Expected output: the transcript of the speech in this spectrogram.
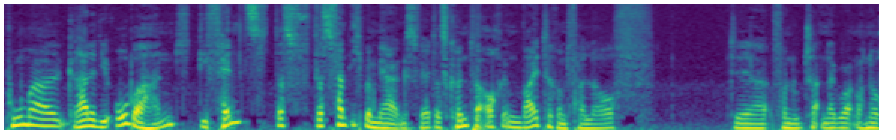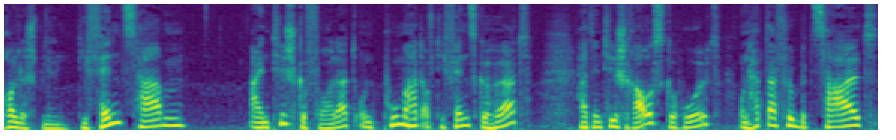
Puma gerade die Oberhand. Die Fans, das, das fand ich bemerkenswert. Das könnte auch im weiteren Verlauf der von Lucha Underground noch eine Rolle spielen. Die Fans haben einen Tisch gefordert und Puma hat auf die Fans gehört, hat den Tisch rausgeholt und hat dafür bezahlt,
